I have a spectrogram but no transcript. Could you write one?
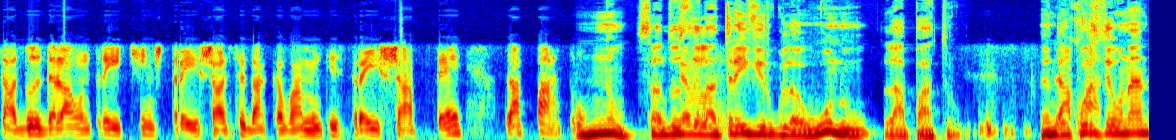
S-a dus de la un 3,5-3,6, dacă vă amintiți, 3,7, la 4. Nu, s-a dus de la 3,1 la 4. În decurs de un an,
